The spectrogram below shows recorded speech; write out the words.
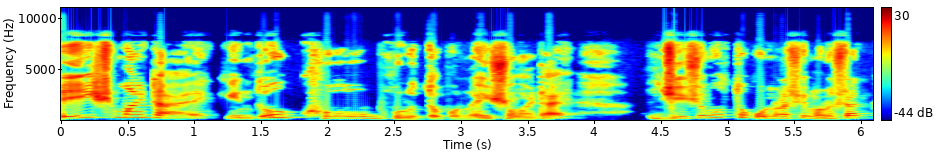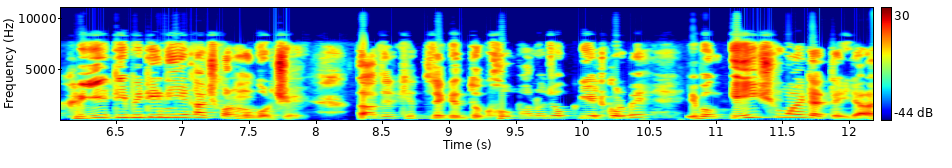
এই সময়টায় কিন্তু খুব গুরুত্বপূর্ণ, এই সময়টায় যে সমস্ত কন্যা রাশির মানুষরা ক্রিয়েটিভিটি নিয়ে কাজকর্ম করছে, তাদের ক্ষেত্রে কিন্তু খুব ভালো যোগ ক্রিয়েট করবে এবং এই সময়টাতে যারা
